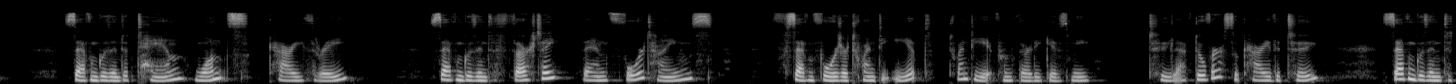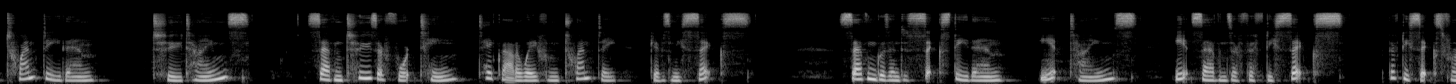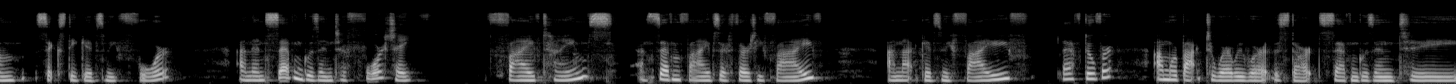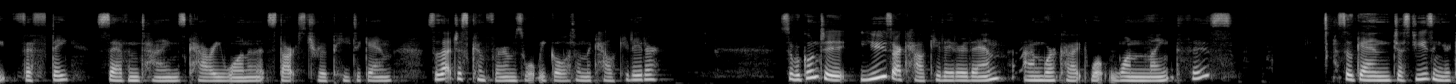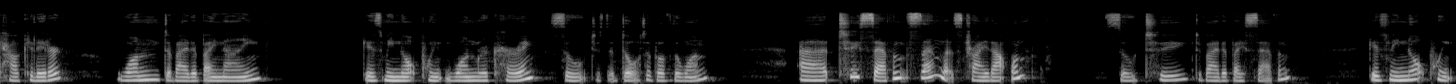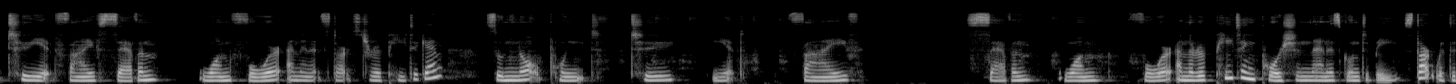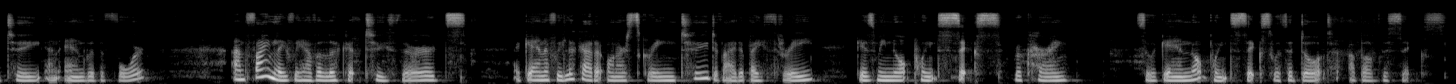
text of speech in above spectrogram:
7 goes into 10 once, carry 3. 7 goes into 30, then 4 times. 7 fours are 28. 28 from 30 gives me 2 left over, so carry the 2. 7 goes into 20 then 2 times. 7 twos are 14. Take that away from 20, gives me 6. 7 goes into 60 then 8 times. 8 sevens are 56. 56 from 60 gives me 4. And then 7 goes into 40 5 times. And seven fives are 35. And that gives me 5 left over. And we're back to where we were at the start. 7 goes into 50. 7 times carry 1 and it starts to repeat again. So that just confirms what we got on the calculator. So we're going to use our calculator then and work out what 1 ninth is. So again, just using your calculator, 1 divided by 9 gives me 0.1 recurring, so just a dot above the 1. Uh, 2 sevenths then, let's try that one. So 2 divided by 7 gives me 0.285714 and then it starts to repeat again. So 0.28 five, seven, one, four. And the repeating portion then is going to be start with the two and end with the four. And finally, if we have a look at two thirds, again, if we look at it on our screen, two divided by three gives me 0.6 recurring. So again, 0.6 with a dot above the six.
